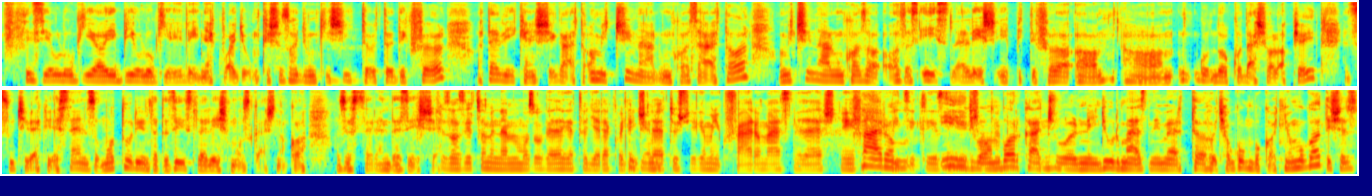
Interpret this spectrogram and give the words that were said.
fiziológiai, biológiai lények vagyunk, és az agyunk is így töltődik föl a tevékenység által. Amit csinálunk azáltal, amit csinálunk, az a, az, az észlelés építi föl a, a, a gondolkodás alapjait. Ez úgy hívják, hogy a szenzomotorium, tehát az észlelés mozgásnak a, az összerendezése. Ez azért van, hogy nem mozog eleget a gyerek, hogy nincs Igen. lehetősége mondjuk fára mászni, leesni, Fára, biciklizni. Így van, barkácsolni, gyurmázni, mert hogyha gombokat nyomogat, és ez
